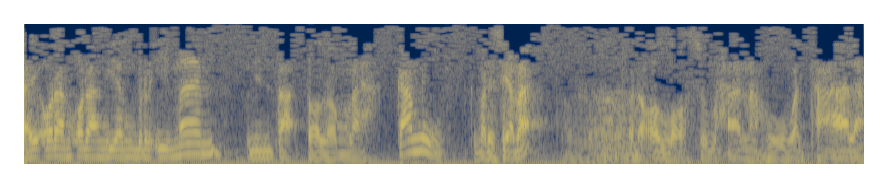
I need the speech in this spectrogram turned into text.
Hai orang-orang yang beriman minta tolonglah kamu kepada siapa? Allah. Kepada Allah subhanahu wa ta'ala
